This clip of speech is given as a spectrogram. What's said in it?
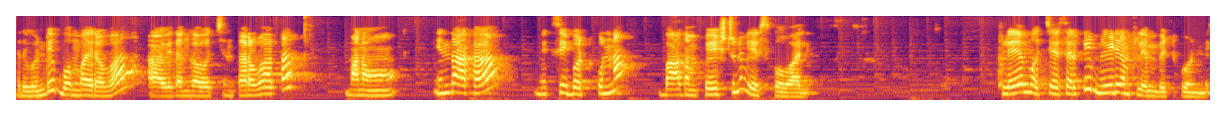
అదిగోండి బొంబాయి రవ్వ ఆ విధంగా వచ్చిన తర్వాత మనం ఇందాక మిక్సీ పట్టుకున్న బాదం పేస్ట్ను వేసుకోవాలి. ఫ్లేమ్ వచ్చేసరికి మీడియం ఫ్లేమ్ పెట్టుకోండి.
